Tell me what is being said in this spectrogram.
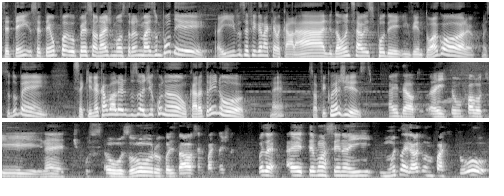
Você tem, você tem o, o, personagem mostrando mais um poder. Aí você fica naquela, caralho, da onde saiu esse poder? Inventou agora, mas tudo bem. Isso aqui não é Cavaleiro do Zodíaco, não. O cara treinou, né? Só fica o registro. Aí, Delto, aí tu falou que, né, tipo, o Zoro, coisa e tal, sendo impactante, né? Pois é, é, teve uma cena aí muito legal que me impactou,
